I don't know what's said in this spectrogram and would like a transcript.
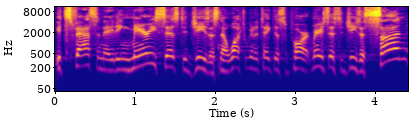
It's fascinating. Mary says to Jesus, now watch, we're going to take this apart. Mary says to Jesus, Son,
